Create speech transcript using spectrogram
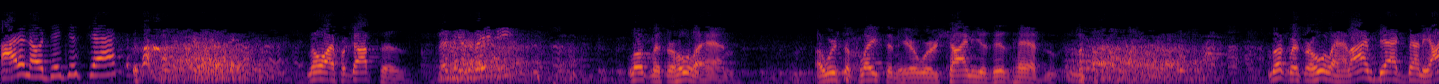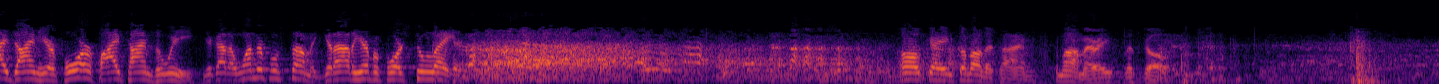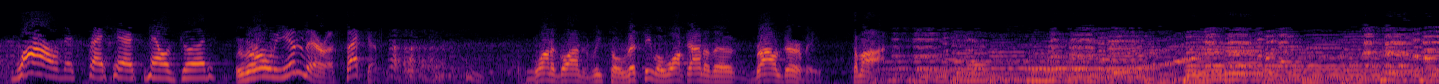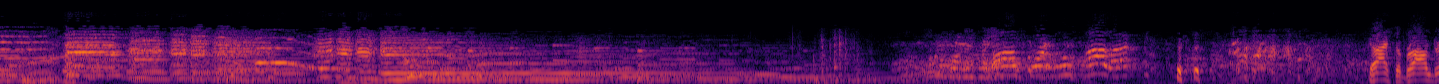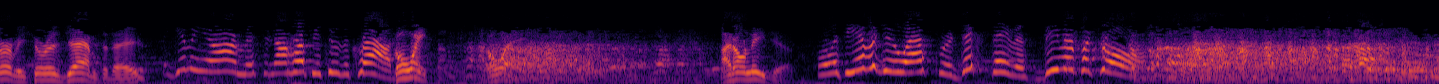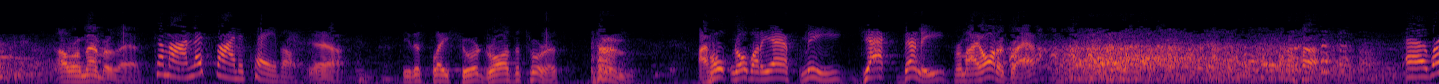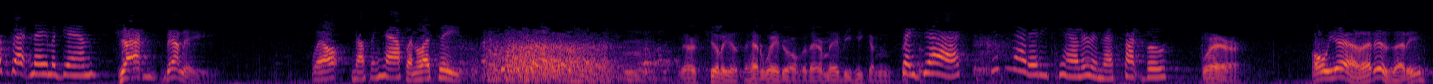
I don't know, did you, Jack? No, I forgot to. Then you say eat. Look, Mr. Houlihan. I wish the plates in here were as shiny as his head. Look, Mr. Houlihan, I'm Jack Benny. I dine here four or five times a week. You got a wonderful stomach. Get out of here before it's too late. Okay, some other time. Come on, Mary. Let's go. Wow, this fresh air smells good. We were only in there a second. If you want to go on to reach so ritzy, we'll walk down to the Brown Derby. Come on. All for Lou Pollock. Gosh, the Brown Derby sure is jammed today. Give me your arm, mister, and I'll help you through the crowd. Go away, son. Go away. I don't need you. Well, if you ever do, ask for Dick Davis, Beaver Patrol. I'll remember that. Come on, let's find a table. Yeah. See, this place sure draws the tourists. I hope nobody asks me, Jack Benny, for my autograph. Uh, what's that name again? Jack Benny. Well, nothing happened. Let's eat. Hmm. There's Chilius, the head waiter over there. Maybe he can. Say, Jack, isn't that Eddie Cantor in that front booth? Where? Oh, yeah, that is Eddie.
